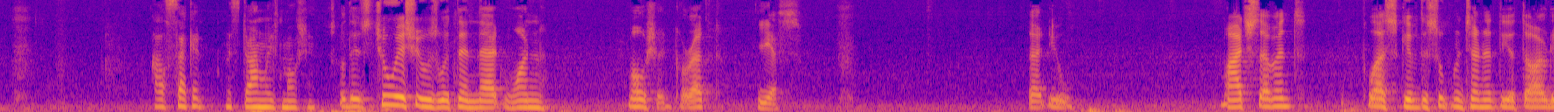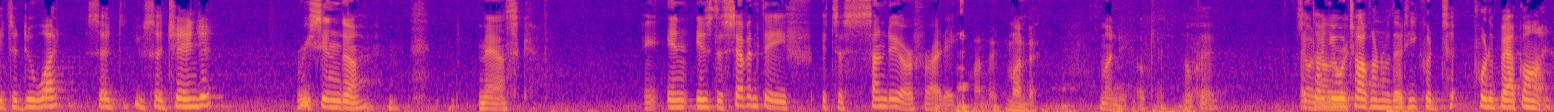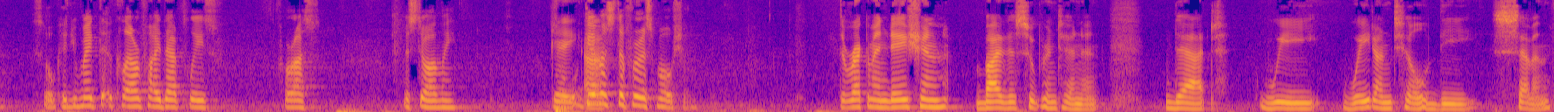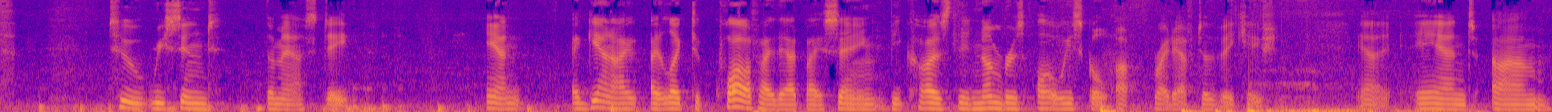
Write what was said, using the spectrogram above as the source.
I'll second Ms. Donnelly's motion. So there's two issues within that one motion, correct? Yes. That you, March 7th, plus give the superintendent the authority to do what? Said, you said change it? Rescind the mask. In, is the 7th a, f- it's a Sunday or a Friday? Monday. Monday. Monday, okay. Okay. I So in thought other you were words- talking that he could t- put it back on. So could you make that, clarify that, please, for us, Ms. Donnelly? So Okay, Give uh, us the first motion. the recommendation by the superintendent that we wait until the 7th to rescind the mass date. And again, I, I like to qualify that by saying because the numbers always go up right after the vacation. Uh, And um,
